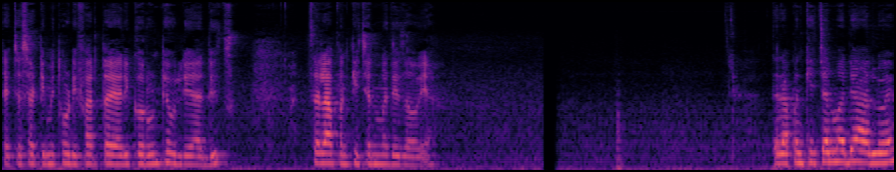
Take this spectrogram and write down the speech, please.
त्याच्यासाठी मी थोडीफार तयारी करून ठेवली आहे आधीच. चला आपण किचनमध्ये जाऊया. तर आपण किचनमध्ये आलो आहे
